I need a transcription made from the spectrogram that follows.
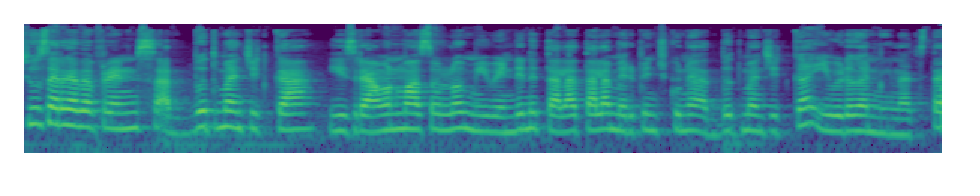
చూసారు కదా ఫ్రెండ్స్ అద్భుతమైన చిట్కా. ఈ శ్రావణ మాసంలో మీ వెండిని తల తల మెరిపించుకునే అద్భుతమైన చిట్కా. ఈ వీడియో కానీ మీకు నచ్చితే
